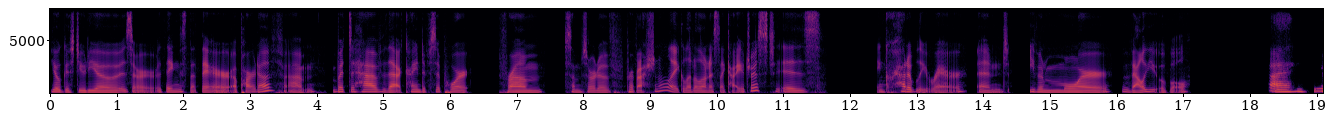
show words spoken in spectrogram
yoga studios or things that they're a part of. Um, but to have that kind of support from some sort of professional, like let alone a psychiatrist, is incredibly rare and even more valuable. i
